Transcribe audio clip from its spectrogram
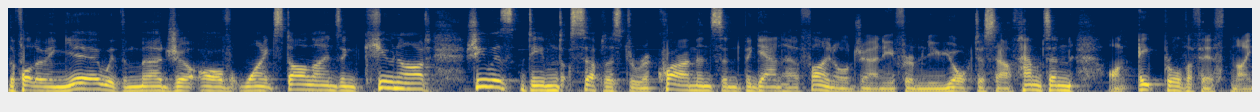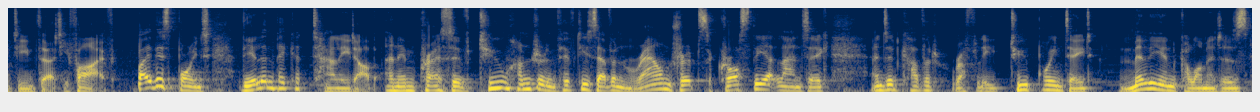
The following year, with the merger of White Star Lines and Cunard, she was deemed surplus to requirements and began her final journey from New York to Southampton on April 5, 1935. By this point, the Olympic had tallied up an impressive 257 round trips across the Atlantic and had covered roughly 2.8 million kilometers,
